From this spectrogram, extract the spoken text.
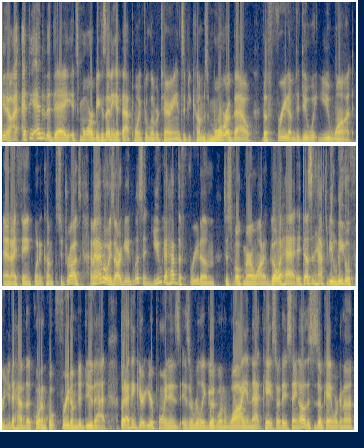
you know, I, at the end of the day, it's more because I think at that point for libertarians, it becomes more about the freedom to do what you want. And I think when it comes to drugs, I mean, I've always argued, listen, you have the freedom to smoke marijuana. Go ahead. It doesn't have to be legal for you to have the quote unquote freedom to do that. But I think your your point is is a really good one. Why in that case are they saying, oh, this is okay? We're gonna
